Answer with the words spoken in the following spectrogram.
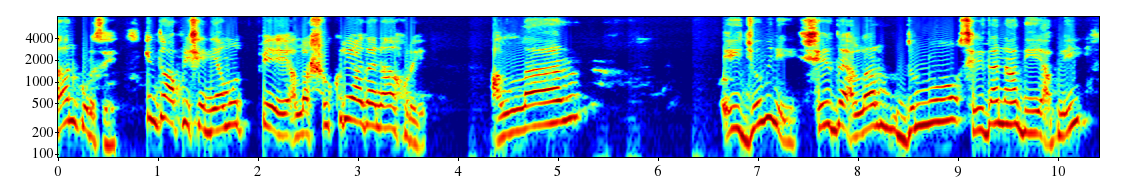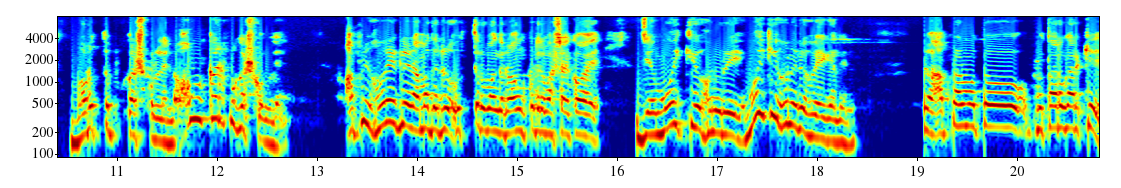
দান করেছে, কিন্তু আপনি সেই নিয়ামত পেয়ে আল্লাহ শুক্রিয়া আদায় না করে আল্লাহর এই জমিনে সেজদা আল্লাহর জন্য সেজদা না দিয়ে আপনি বড়ত্ব প্রকাশ করলেন, অহংকার প্রকাশ করলেন। আপনি হয়ে গেলেন আমাদের উত্তরবঙ্গের রংপুরের ভাষায় কয় যে, মই কি হনুরে মই কি হনুরে হয়ে গেলেন। তো আপনার মতো প্রতারকার কে?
